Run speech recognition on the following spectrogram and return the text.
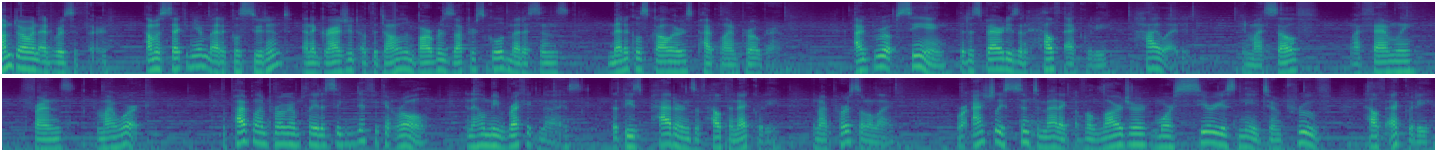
I'm Darwin Edwards III. I'm a second year medical student and a graduate of the Donald and Barbara Zucker School of Medicine's Medical Scholars Pipeline Program. I grew up seeing the disparities in health equity highlighted in myself, my family, friends, and my work. The Pipeline Program played a significant role in helping me recognize that these patterns of health inequity in my personal life were actually symptomatic of a larger, more serious need to improve health equity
